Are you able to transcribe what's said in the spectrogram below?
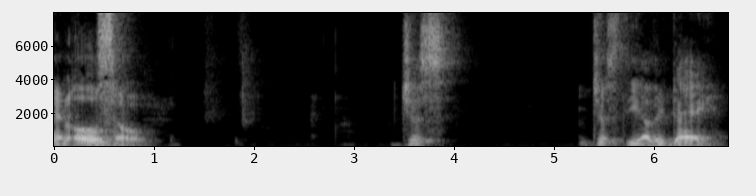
and also, just just the other day,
